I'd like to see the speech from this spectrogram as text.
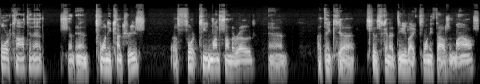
four continents and, and 20 countries, uh, 14 months on the road. And I think uh, she was going to do like 20,000 miles.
